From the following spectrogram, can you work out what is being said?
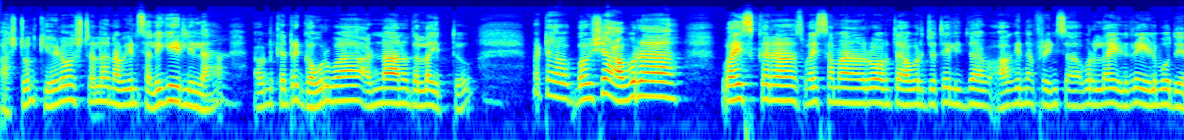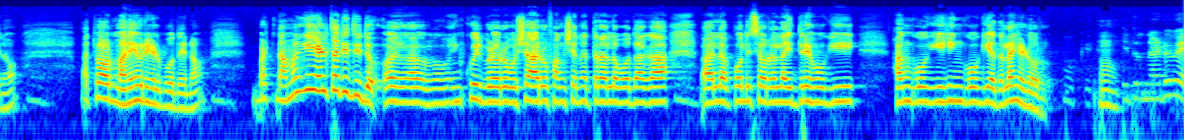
ಅಷ್ಟೊಂದು ಕೇಳೋ ಅಷ್ಟೆಲ್ಲ ನಾವೇನು ಸಲಿಗೆ ಇರಲಿಲ್ಲ. ಅವನ ಕಂಡ್ರೆ ಗೌರವ ಅಣ್ಣ ಅನ್ನೋದೆಲ್ಲ ಇತ್ತು. ಬಟ್ ಬಹುಶಃ ಅವರ ವಯಸ್ಕರ ವಯಸ್ಸಮಾನವರು ಅಂತ ಅವ್ರ ಜೊತೇಲಿದ್ದ ಆಗಿನ ಫ್ರೆಂಡ್ಸ್ ಅವರೆಲ್ಲ ಹೇಳಿದ್ರೆ ಹೇಳ್ಬೋದೇನೋ, ಅಥವಾ ಅವ್ರ ಮನೆಯವ್ರು ಹೇಳ್ಬೋದೇನೋ. ಬಟ್, ನಮಗೆ ಹೇಳ್ತಾ ಇದ್ದಿದ್ದು ಕುಯ್ದು ಬಿಡೋರು, ಹುಷಾರು ಫಂಕ್ಷನ್ ಹತ್ರ ಎಲ್ಲ ಹೋದಾಗ ಎಲ್ಲ ಪೊಲೀಸವರೆಲ್ಲ ಇದ್ದರೆ ಹೋಗಿ ಹಂಗೆ ಹೋಗಿ ಹಿಂಗೆ ಹೋಗಿ ಅದೆಲ್ಲ ಹೇಳೋರು. ಇದ್ರ ನಡುವೆ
